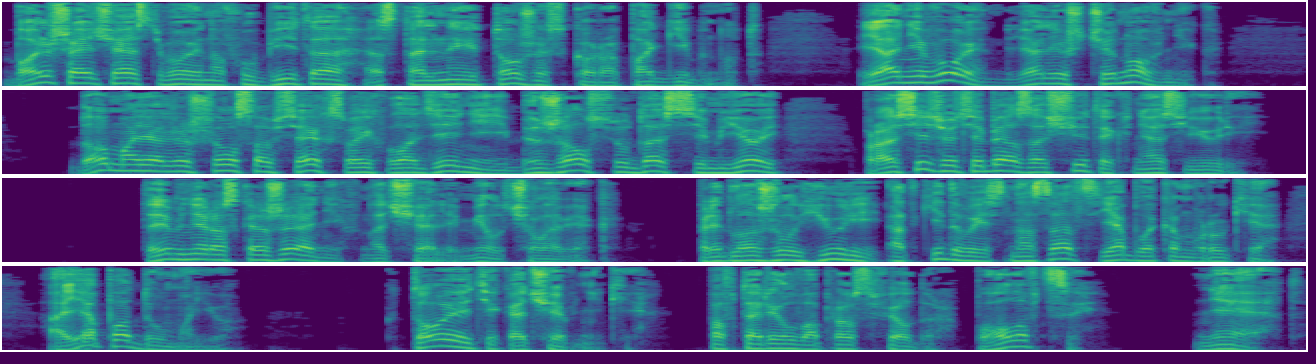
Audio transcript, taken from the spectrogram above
Большая часть воинов убита, остальные тоже скоро погибнут. Я не воин, я лишь чиновник. Дома я лишился всех своих владений и бежал сюда с семьей просить у тебя защиты, князь Юрий. Ты мне расскажи о них вначале, мил человек, — предложил Юрий, откидываясь назад с яблоком в руке. А я подумаю. Кто эти кочевники? — повторил вопрос Федор. Половцы? Нет.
